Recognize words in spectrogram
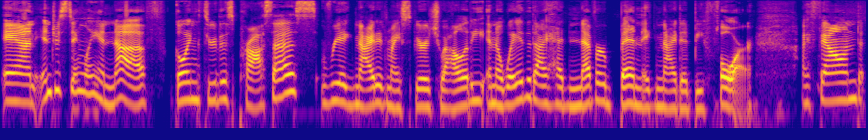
And interestingly enough, going through this process reignited my spirituality in a way that I had never been ignited before. I found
